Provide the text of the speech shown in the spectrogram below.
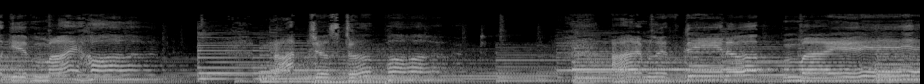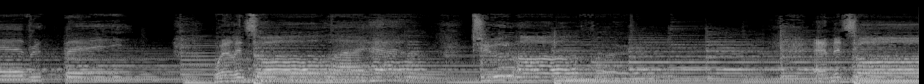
I'll give my heart, not just a part. I'm lifting up my everything. Well, it's all I have to offer. And it's all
